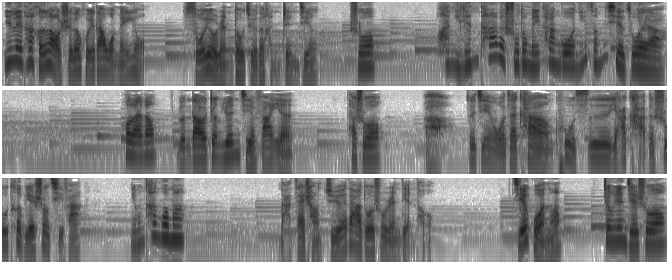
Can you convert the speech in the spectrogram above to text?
因为他很老实的回答我没有，所有人都觉得很震惊，说哇，你连他的书都没看过，你怎么写作呀？后来呢，轮到郑渊洁发言，他说啊，最近我在看库斯雅卡的书，特别受启发，你们看过吗？那在场绝大多数人点头，结果呢？郑渊洁说：“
